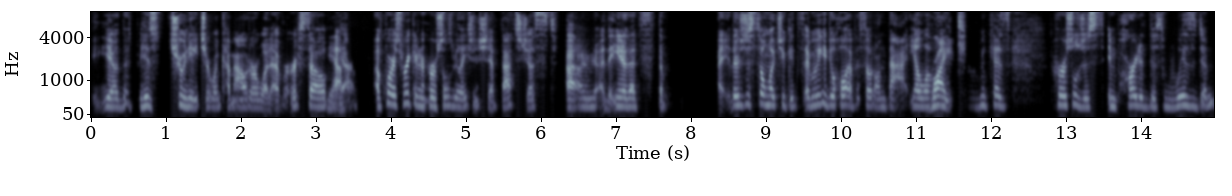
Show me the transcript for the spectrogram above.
you know, the, his true nature would come out or whatever. So, yeah. yeah. Of course, Rick and Hershel's relationship, that's just, uh, you know, that's the, I, there's just so much you could, I mean, we could do a whole episode on that, you know, right. Because Hershel just imparted this wisdom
